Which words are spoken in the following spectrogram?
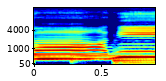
何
